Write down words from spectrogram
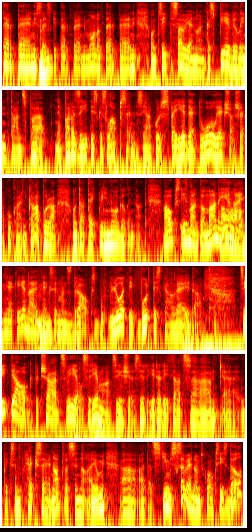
terpēni, mm -hmm. seskiterpēni, monoterpēni un citi savienojumi, kas pievilina tādas pa, parazītiskas lapsenes, jā, kuras spēj iedēt olu iekšā šajā kukaiņu kāpurā un tā teikt viņu nogalināt. Augs izmanto mani oh. ienaidnieki, ienaidnieks mm. ir mans draugs, bu ļoti burtiskā veidā. Citi augi pēc šādas vielas ir iemācījušies, ir, ir arī tāds teiksim, heksēna atvasinājumi, tāds ķīmisks savienojums, ko augs izdala,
